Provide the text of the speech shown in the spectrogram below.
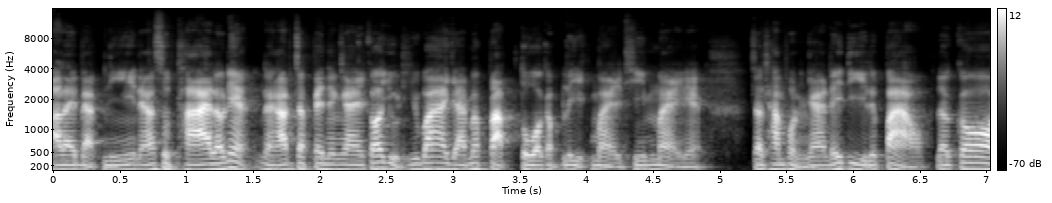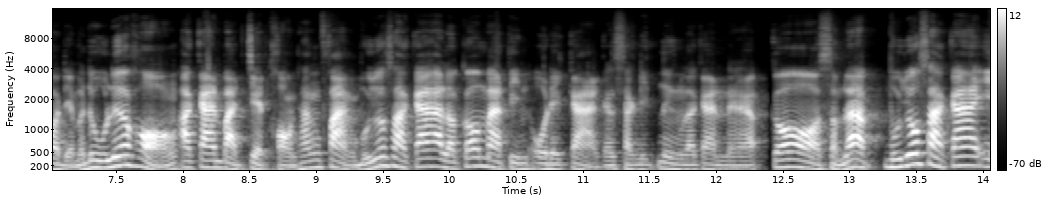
อะไรแบบนี้นะสุดท้ายแล้วเนี่ยนะครับจะเป็นยังไงก็อยู่ที่ว่าย้ายมาปรับตัวกับลีกใหม่ทีมใหม่เนี่ย จะทำผลงานได้ดีหรือเปล่า แล้วก็เดี๋ยวมาดูเรื่องของอาการบาดเจ็บของทั้งฝั่งบูโยซาก้าแล้วก็มาตินโอเดกาดกันสักนิดนึงแล้วกันนะครับ ก็สำหรับบูโยซาก้าเอ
